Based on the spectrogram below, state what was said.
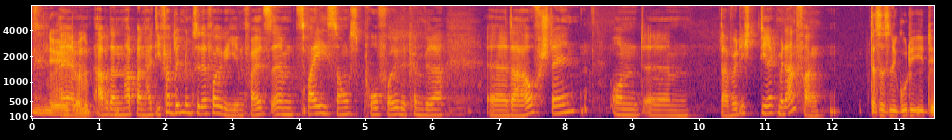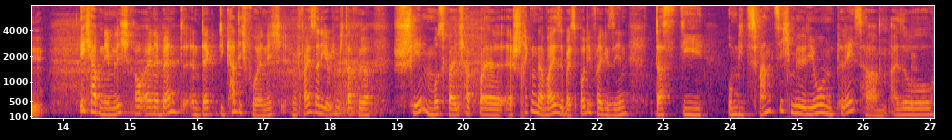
Nee, ähm, also aber dann hat man halt die Verbindung zu der Folge jedenfalls. Ähm, zwei Songs pro Folge können wir äh, darauf stellen. Und ähm, da würde ich direkt mit anfangen. Das ist eine gute Idee. Ich habe nämlich eine Band entdeckt, die kannte ich vorher nicht. Ich weiß noch nicht, ob ich mich dafür schämen muss, weil ich habe äh, erschreckenderweise bei Spotify gesehen, dass die um die 20 Millionen Plays haben. Also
